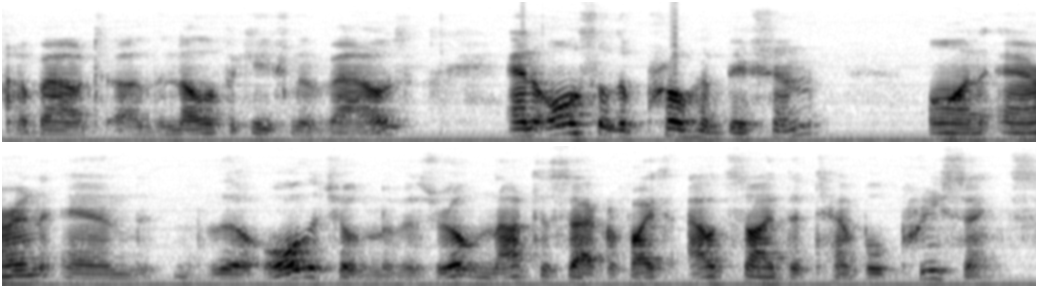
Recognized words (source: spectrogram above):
about uh, the nullification of vows, and also the prohibition on Aaron and the, all the children of Israel not to sacrifice outside the temple precincts.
